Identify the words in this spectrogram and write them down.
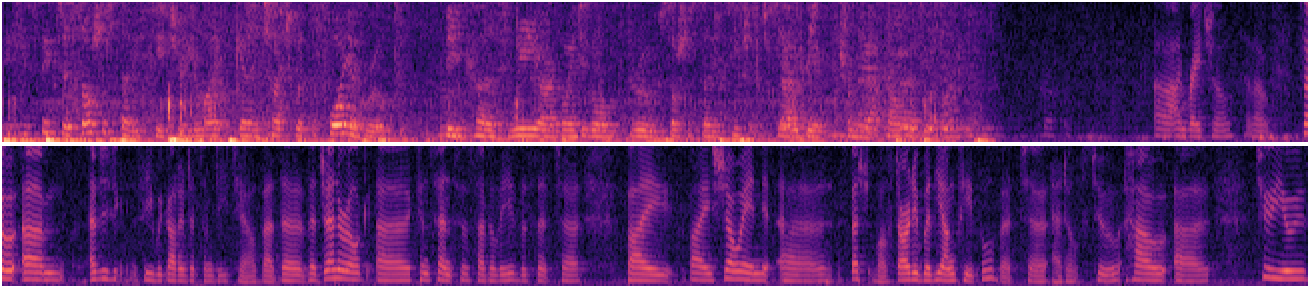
If you speak to social studies teachers, you might get in touch with the FOIA group because we are going to go through social studies teachers. That would be a tremendous help if you find Uh, I'm Rachel. Hello. So, um, as you can see, we got into some detail, but the, the general uh, consensus, I believe, is that uh, by, by showing, uh, especially, well, started with young people, but uh, adults too, how uh, to use,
